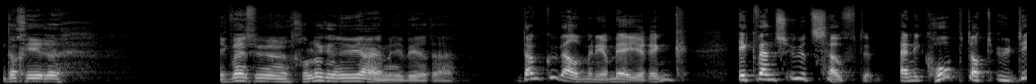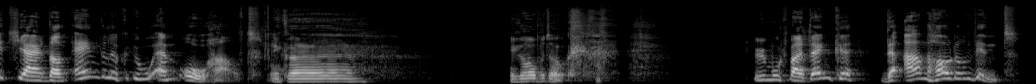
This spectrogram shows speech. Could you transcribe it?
Dag heren. Ik wens u een gelukkig nieuwjaar, meneer Beerta. Dank u wel, meneer Meijerink. Ik wens u hetzelfde. En ik hoop dat u dit jaar dan eindelijk uw MO haalt. Ik, eh. ik hoop het ook. U moet maar denken, de aanhouder wint.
